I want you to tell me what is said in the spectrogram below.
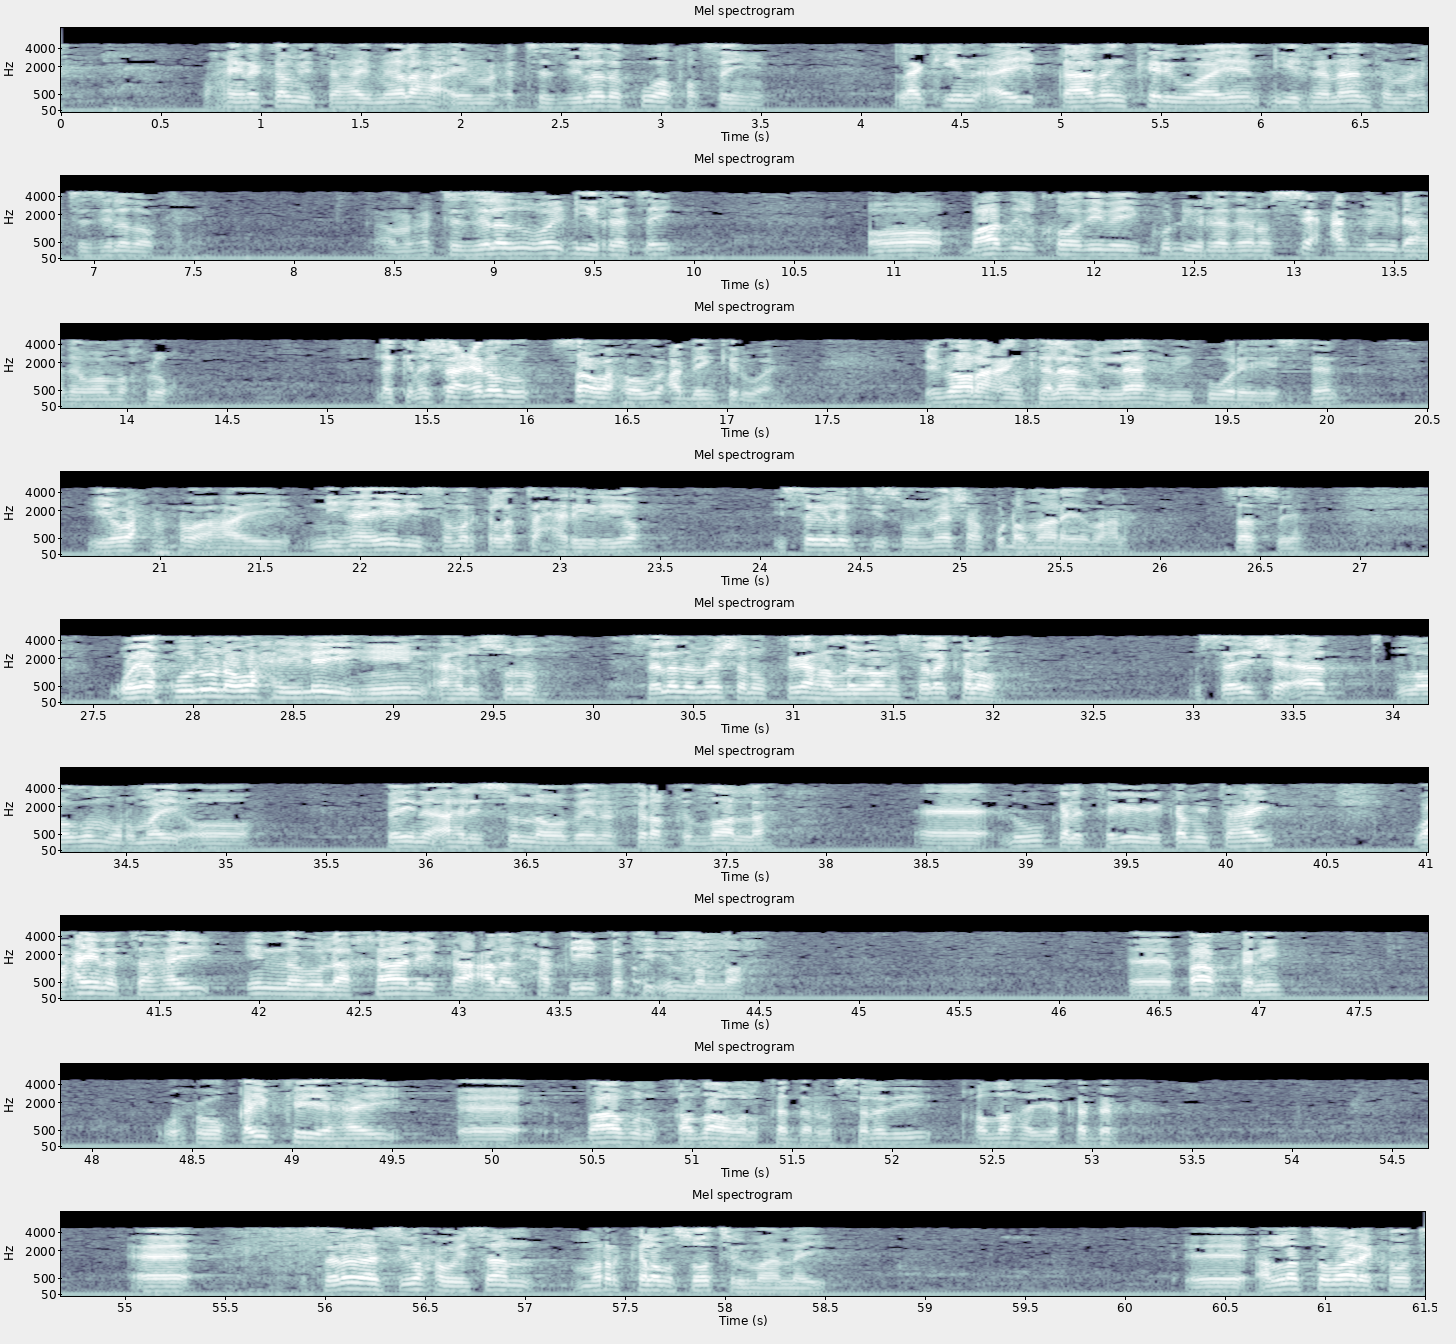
waxayna ka mid tahay meelaha ay muctasilada ku waafaqsan yihiin. Laakiin ay qaadan kari waayeen dhiiranaanta muctasiladoo kale muctasiladu way dhiiratay oo baatilkoodii bay ku dhiiradeen oo si cad bay u yidhaahdeen waa makhluuq. Lakiin ashaaciradu saa wax waa u caddayn kari waayo. Cibaara can kalaami illaahi bay ku wareegeysteen iyo wax muxuu ahaayey nihaayadiisa marka la taxriiriyo isaga laftiisa un meeshaa ku dhammaanaya macnaha saas weyaan wayaquuluuna waxay leeyihiin ahlu sunnuhu masalada meeshan uu kaga hadlay waa masale kaleo masaa-isha aada loogu murmay oo bayna ahli sunna wa bayna alfiraqi daalla ee lagu kala tegay bay ka mid tahay waxayna tahay inahu laa khaaliqa cala alxaqiiqati ila allah. Baabkani wuxuu qeyb ka yahay baabu alqada walqadar masaladii qadaha iyo qadarka. Masaladaasi waxa weysaan marar kaleba soo tilmaanay. Allah tabaaraka wa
